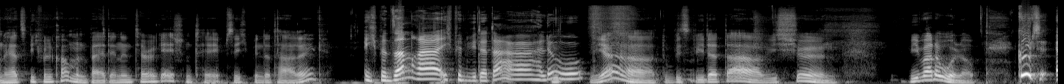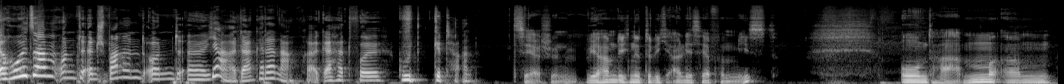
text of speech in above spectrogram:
Und herzlich willkommen bei den Interrogation Tapes. Ich bin der Tarek. Ich bin Sandra, ich bin wieder da. Hallo. Ja, du bist wieder da. Wie schön. Wie war der Urlaub? Gut, erholsam und entspannend und äh, ja, danke der Nachfrage. Hat voll gut getan. Sehr schön. Wir haben dich natürlich alle sehr vermisst und haben ähm,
